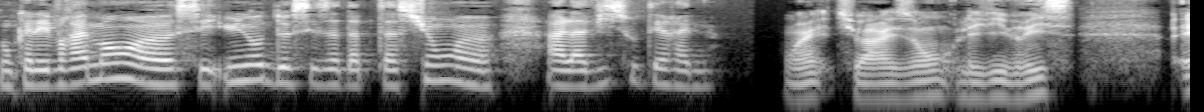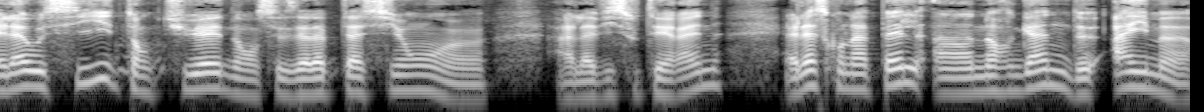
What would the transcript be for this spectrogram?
Donc elle est vraiment, euh, c'est une autre de ses adaptations à la vie souterraine. Ouais, tu as raison, les vibrisses. Elle a aussi, tant que tu es dans ses adaptations à la vie souterraine, elle a ce qu'on appelle un organe de Heimer.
